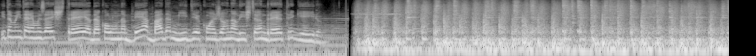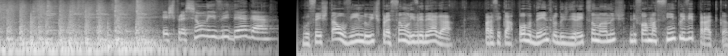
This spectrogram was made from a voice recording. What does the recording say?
e também teremos a estreia da coluna Beabá da Mídia com a jornalista Andréa Trigueiro. Expressão Livre DH. Você está ouvindo Expressão Livre DH para ficar por dentro dos direitos humanos de forma simples e prática.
